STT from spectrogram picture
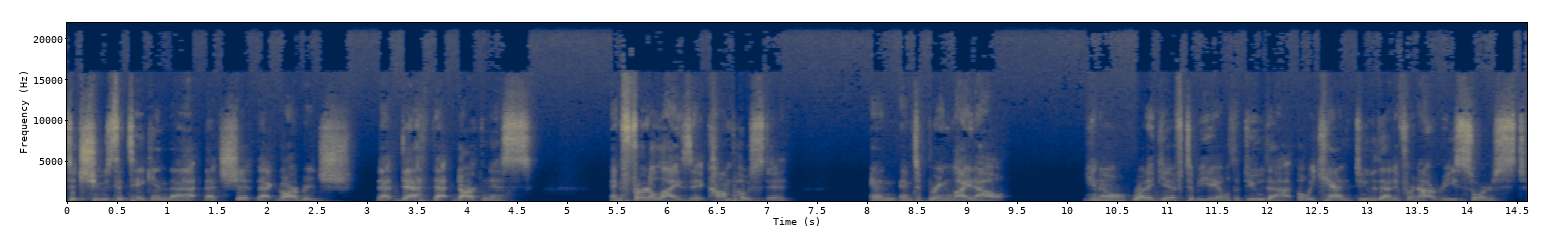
to choose to take in that, that shit, that garbage, that death, that darkness and fertilize it, compost it and, and to bring light out. You know, what a gift to be able to do that. But we can't do that if we're not resourced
